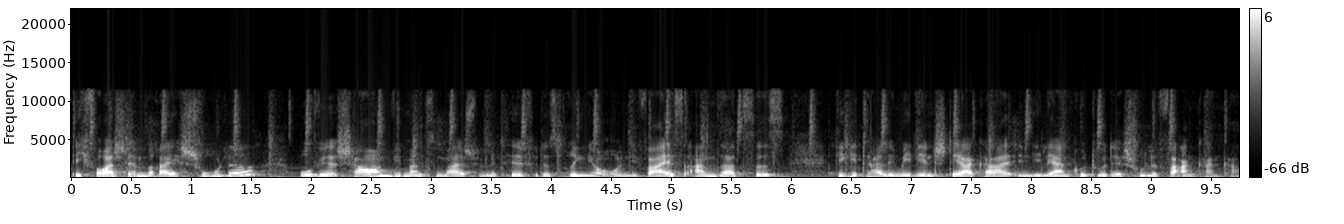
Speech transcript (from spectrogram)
Ich forsche im Bereich Schule, wo wir schauen, wie man zum Beispiel mit Hilfe des Bring Your Own Device Ansatzes digitale Medien stärker in die Lernkultur der Schule verankern kann.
